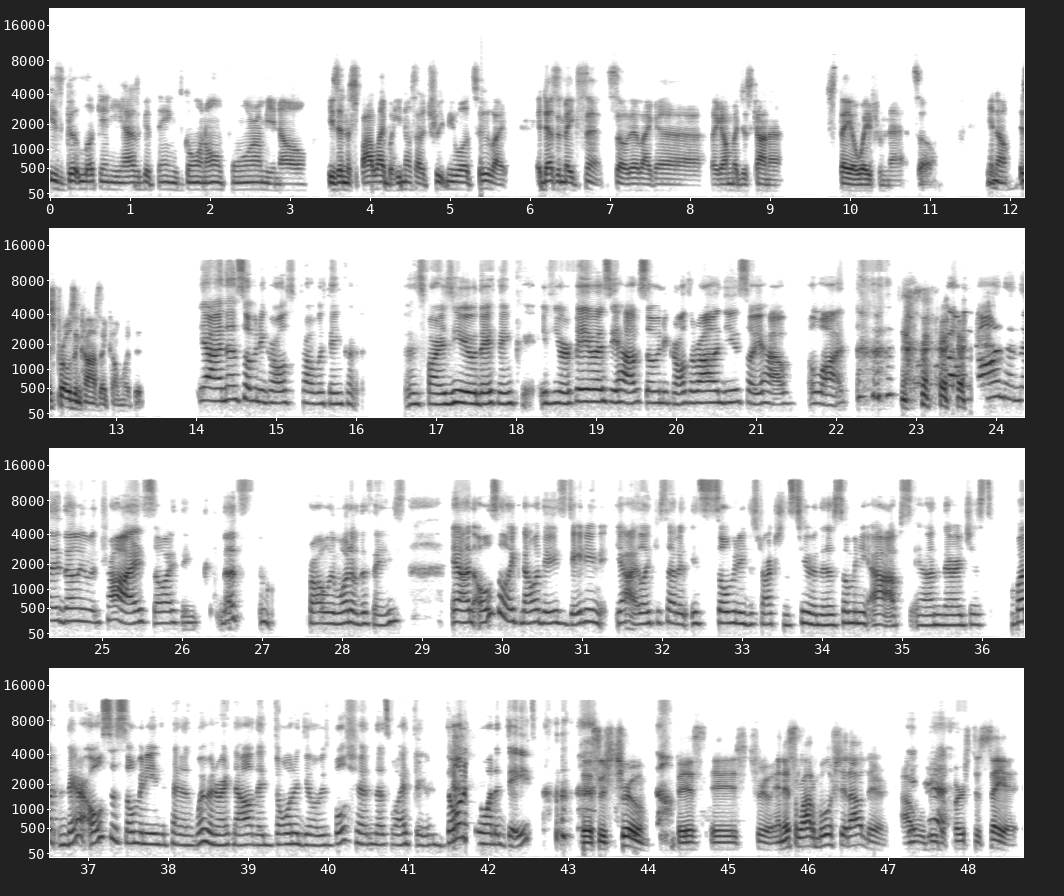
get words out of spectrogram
he's good looking, he has good things going on for him. You know, he's in the spotlight, but he knows how to treat me well too. Like it doesn't make sense. So they're like, uh, like I'm gonna just kind of stay away from that. So you know, it's pros and cons that come with it. yeah, and then so many girls probably think, as far as you, they think if you're famous, you have so many girls around you, so you have a lot going on, and they don't even try. So I think that's probably one of the things. And also, like nowadays, dating, yeah, like you said, it, it's so many distractions too, and there's so many apps, and they're just, but there are also so many independent women right now that don't want to deal with bullshit, and that's why they don't even want to date. This is true. This is true, and it's a lot of bullshit out there. I will be the first to say it.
